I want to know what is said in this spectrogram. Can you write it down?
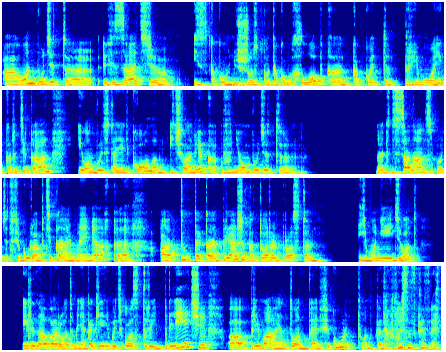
а он будет э, вязать э, из какого-нибудь жесткого такого хлопка какой-то прямой кардиган, и он будет стоять колом, и человек в нем будет... Э, ну, это диссонанс будет. Фигура обтекаемая и мягкая, а тут такая пряжа, которая просто ему не идет. Или наоборот, у меня какие-нибудь острые плечи, а, прямая тонкая фигура, тонкая, так можно сказать,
